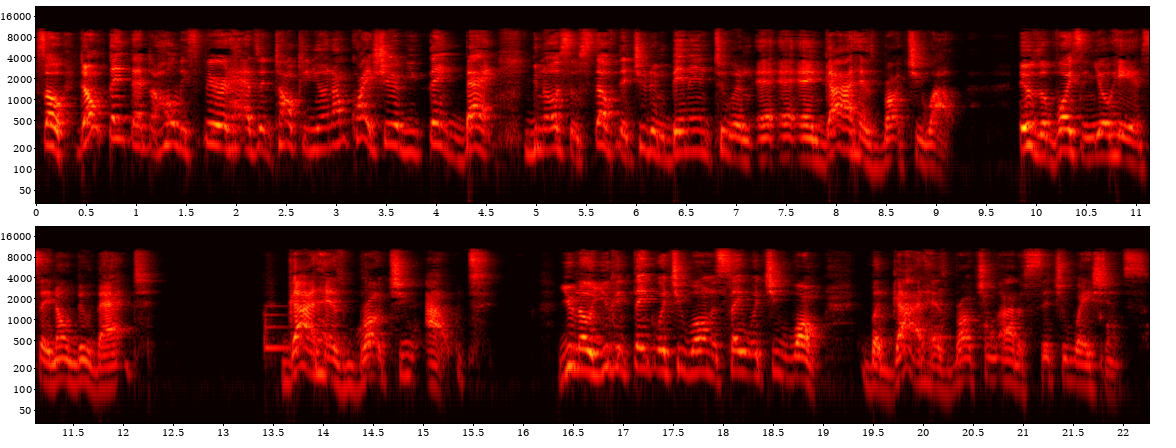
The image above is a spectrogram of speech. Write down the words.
So don't think that the Holy Spirit hasn't talked to you. And I'm quite sure if you think back, you know, some stuff that you done been into and, and, and God has brought you out. It was a voice in your head say, don't do that. God has brought you out. You know, you can think what you want and say what you want, but God has brought you out of situations.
